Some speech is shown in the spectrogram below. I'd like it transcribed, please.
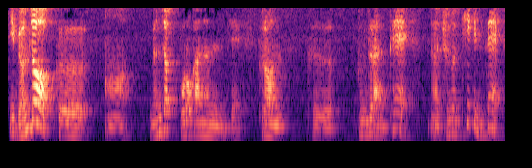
이 면접 그, 어, 면접 보러 가는 이제 그런 그 분들한테 주는 팁인데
